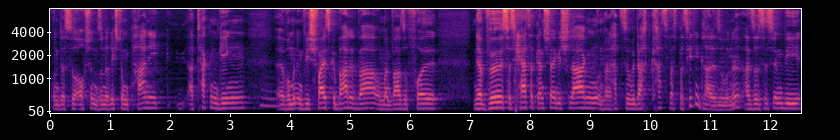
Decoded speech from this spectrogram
Und das so auch schon in so eine Richtung Panikattacken ging, äh, wo man irgendwie schweißgebadet war und man war so voll nervös, das Herz hat ganz schnell geschlagen und man hat so gedacht, krass, was passiert hier gerade so, ne? Also es ist irgendwie,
